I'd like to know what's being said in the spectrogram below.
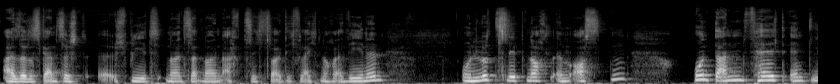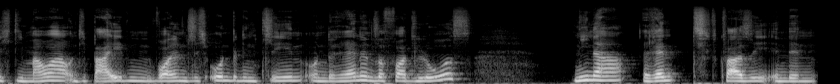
Also das Ganze äh, spielt 1989, sollte ich vielleicht noch erwähnen. Und Lutz lebt noch im Osten. Und dann fällt endlich die Mauer und die beiden wollen sich unbedingt sehen und rennen sofort los. Nina rennt quasi in den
